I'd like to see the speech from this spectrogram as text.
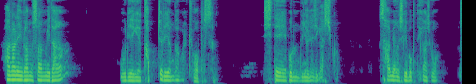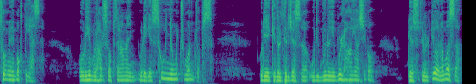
하나님 감사합니다. 우리에게 갑절의 영감을 주옵소서. 시대에 보는 눈 열려지게 하시고 사명을 회복되게 하시고 소명 회복되게 하소서. 우리 힘으로 할 수 없어 하나님 우리에게 성령 충만 주옵소서. 우리의 기도를 들으셔서 우리 무능이 물러가게 하시고 내 수준을 뛰어넘어서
